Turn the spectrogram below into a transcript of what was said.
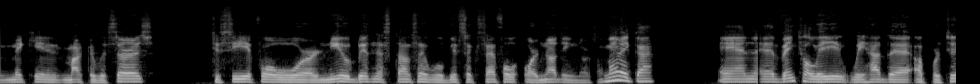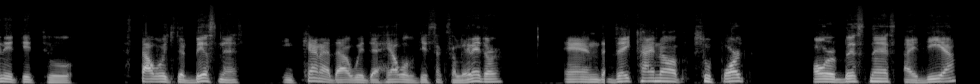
making market research to see if our new business concept will be successful or not in North America. And eventually we had the opportunity to establish the business in Canada with the help of this accelerator. And they kind of support our business idea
